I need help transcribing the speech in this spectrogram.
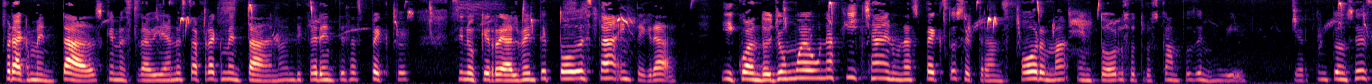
fragmentados, que nuestra vida no está fragmentada en diferentes aspectos, sino que realmente todo está integrado. Y cuando yo muevo una ficha en un aspecto, se transforma en todos los otros campos de mi vida. Entonces,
